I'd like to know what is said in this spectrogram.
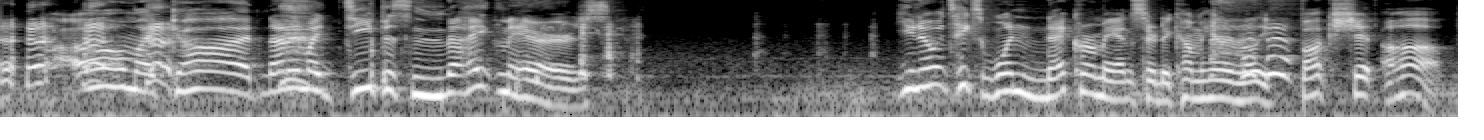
Oh my god, not in my deepest nightmares. You know it takes one necromancer to come here and really fuck shit up.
